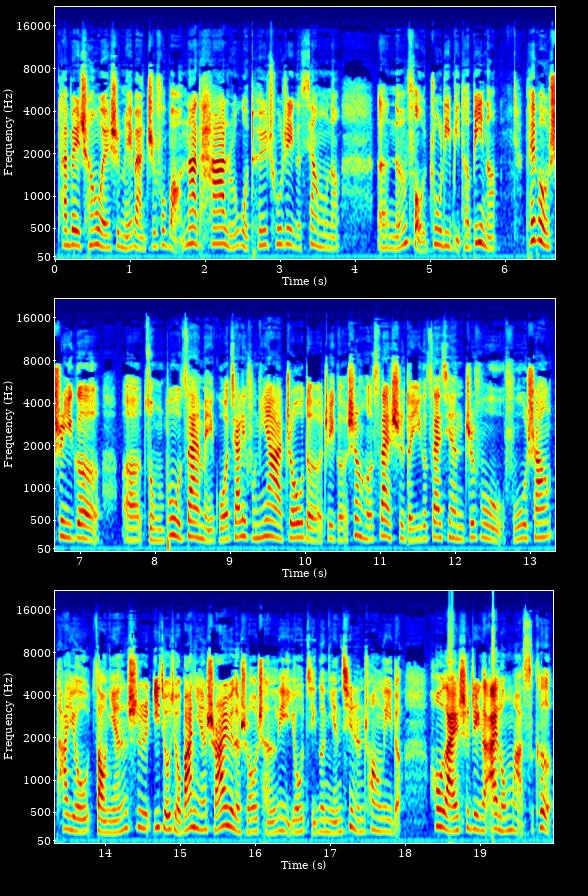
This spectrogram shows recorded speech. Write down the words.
它被称为是美版支付宝。那它如果推出这个项目呢？呃，能否助力比特币呢？PayPal 是一个呃总部在美国加利福尼亚州的这个圣何塞市的一个在线支付服务商。它有早年是一九九八年十二月的时候成立，由几个年轻人创立的。后来是这个埃隆·马斯克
